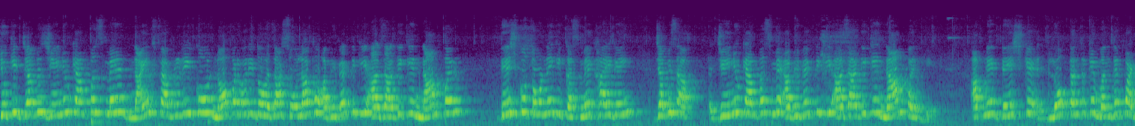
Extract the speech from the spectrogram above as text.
क्योंकि जब इस जेएनयू कैंपस में 9 फरवरी को 9 फरवरी 2016 को अभिव्यक्ति की आज़ादी के नाम पर देश को तोड़ने की कस्में खाई गई जब इस जेएनयू कैंपस में अभिव्यक्ति की आज़ादी के नाम पर ही अपने देश के लोकतंत्र के मंदिर पर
